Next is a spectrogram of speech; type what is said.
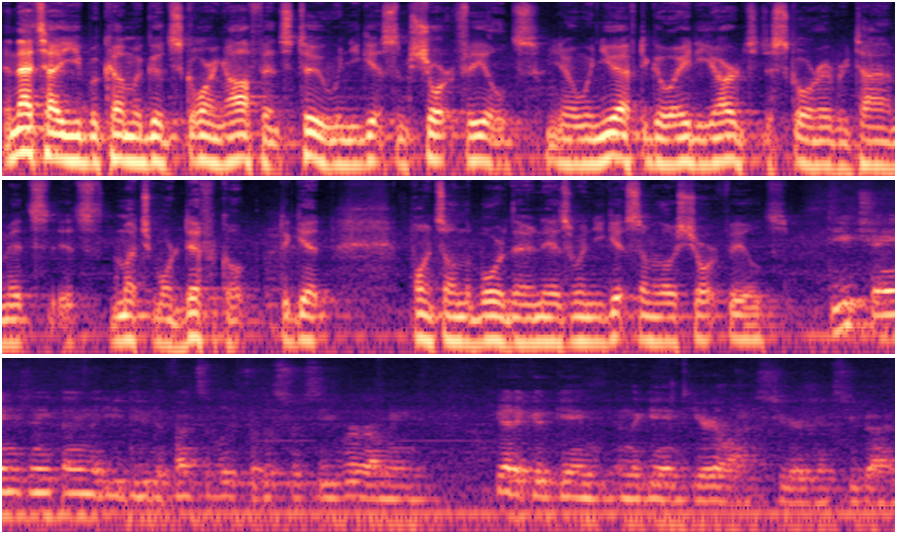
And that's how you become a good scoring offense too. When you get some short fields, you know, when you have to go 80 yards to score every time, it's it's much more difficult to get points on the board than it is when you get some of those short fields. Do you change anything that you do defensively for this receiver? I mean, he had a good game in the game here last year against you guys.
